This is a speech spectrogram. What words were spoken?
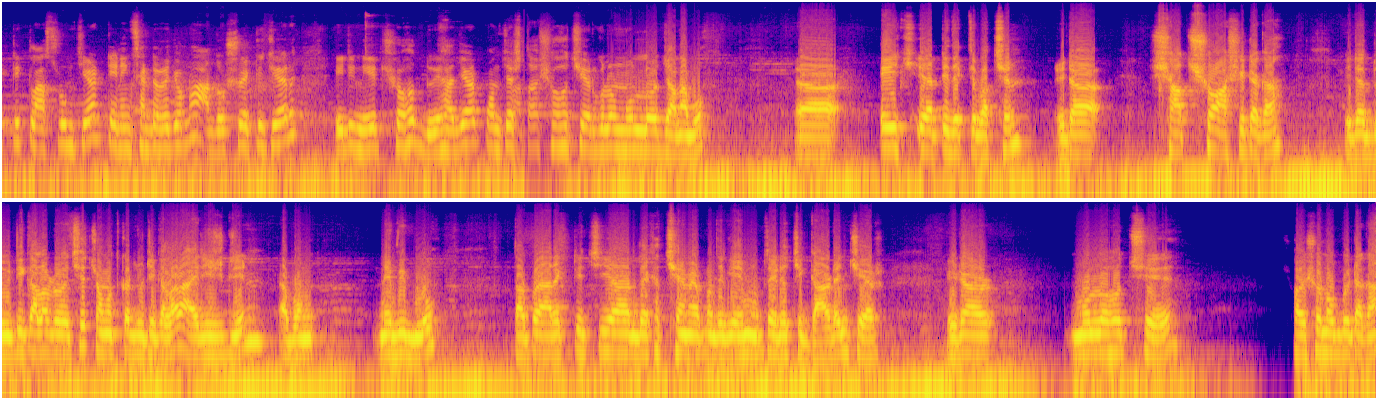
একটি ক্লাসরুম চেয়ার, ট্রেনিং সেন্টারের জন্য আদর্শ একটি চেয়ার। এটি নেট সহ দুই হাজার পঞ্চাশ। সহ চেয়ারগুলোর মূল্য জানাব। এই চেয়ারটি দেখতে পাচ্ছেন। এটা সাতশো আশি টাকা। এটা দুইটি কালার রয়েছে, চমৎকার দুটি কালার আইরিশ গ্রিন এবং নেভি ব্লু তারপরে আরেকটি চেয়ার দেখাচ্ছি আমি আপনাদেরকে। এই মুহূর্তে এটা হচ্ছে গার্ডেন চেয়ার এটার মূল্য হচ্ছে ছয়শো নব্বই টাকা।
